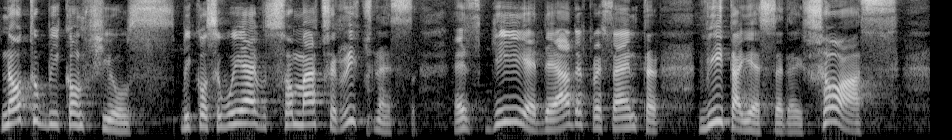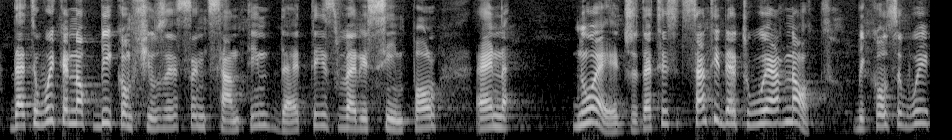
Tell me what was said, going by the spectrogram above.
not to be confused, because we have so much richness as Guy and the other presenter, Vita, yesterday, show us that we cannot be confused in something that is very simple and New Age. That is something that we are not, because we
